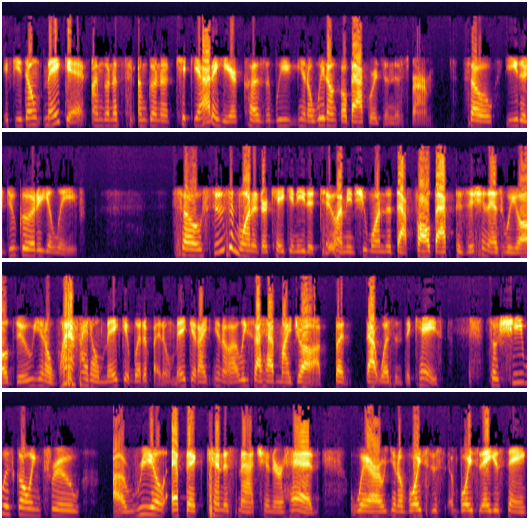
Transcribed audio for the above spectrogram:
if you don't make it, I'm going to I'm going to kick you out of here cuz we, you know, we don't go backwards in this firm. So, you either do good or you leave." So Susan wanted her cake and eat it too. I mean, she wanted that fallback position, as we all do. You know, what if I don't make it? What if I don't make it? I, you know, at least I have my job. But that wasn't the case. So she was going through a real epic tennis match in her head where you know voices voice A is saying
